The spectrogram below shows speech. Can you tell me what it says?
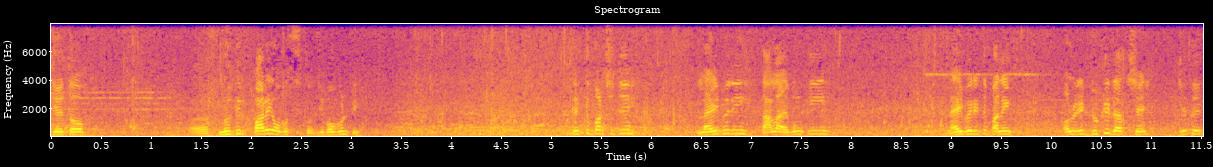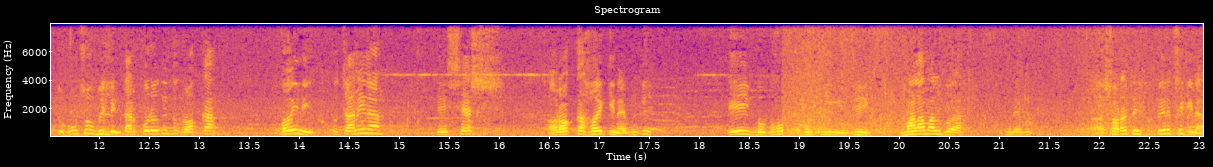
যেহেতু নদীর পাড়ে অবস্থিত যে ভবনটি। দেখতে পাচ্ছি যে লাইব্রেরি তালা এবং কি লাইব্রেরিতে পানি অলরেডি ঢুকে যাচ্ছে, যেহেতু একটু উঁচু বিল্ডিং তারপরেও কিন্তু রক্ষা হয়নি। তো জানি না এই শেষ রক্ষা হয় কিনা এবং কি এই এবং কি যে মালামালগুলা এখানে সরাতে পেরেছে কিনা,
